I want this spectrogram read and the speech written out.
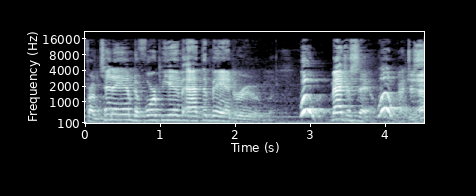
from 10 a.m. to 4 p.m. at the band room. Woo! Mattress sale. Woo! Mattress sale.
